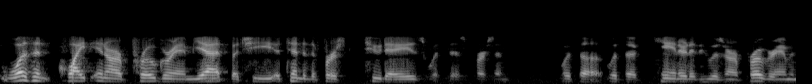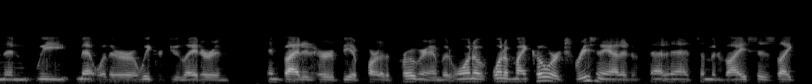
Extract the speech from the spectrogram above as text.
wasn't quite in our program yet, but she attended the first two days with this person, with the with the candidate who was in our program, and then we met with her a week or two later and invited her to be a part of the program. But one of one of my coworkers recently had had, had some advice is like,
